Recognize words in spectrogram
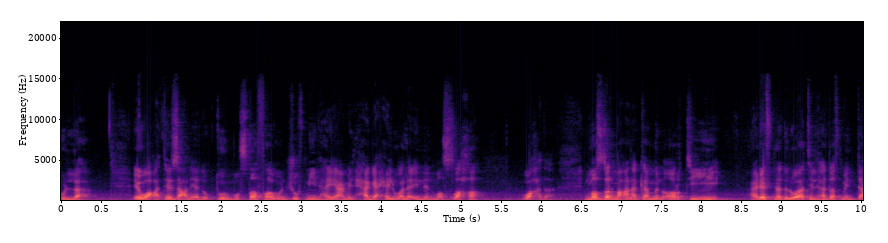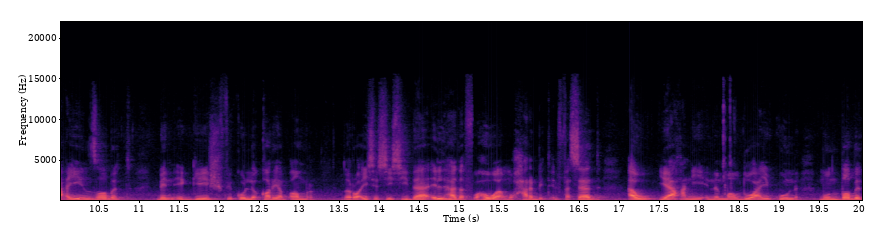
كلها. اوعى تزعل يا دكتور مصطفى ونشوف مين هيعمل حاجة حلوة لأن المصلحة واحدة. المصدر معانا كان من RT عرفنا دلوقتي الهدف من تعيين ضابط من الجيش في كل قرية بأمر الرئيس السيسي. ده الهدف وهو محاربة الفساد أو يعني إن الموضوع يكون منضبط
